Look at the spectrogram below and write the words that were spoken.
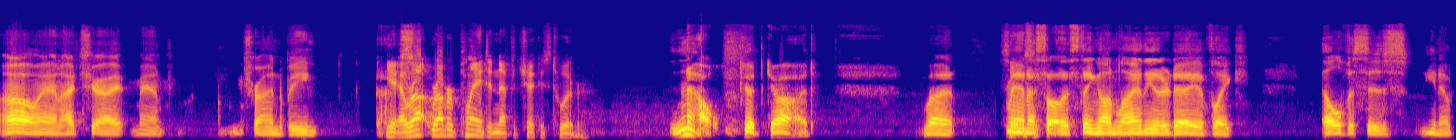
Oh man, I try, man. I'm trying to be Yeah, Robert Plant didn't have to check his Twitter. No, good God. But man, I saw this thing online the other day of like Elvis's, you know,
